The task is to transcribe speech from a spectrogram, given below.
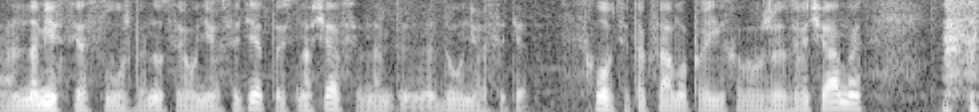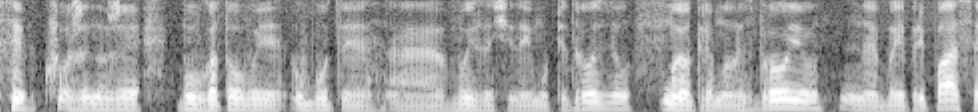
на місце служби. Ну, це університет, тобто навчався до університету. Хлопці так само приїхали вже з речами. Кожен вже був готовий убути е, визначений йому підрозділ. Ми отримали зброю, е, боєприпаси,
